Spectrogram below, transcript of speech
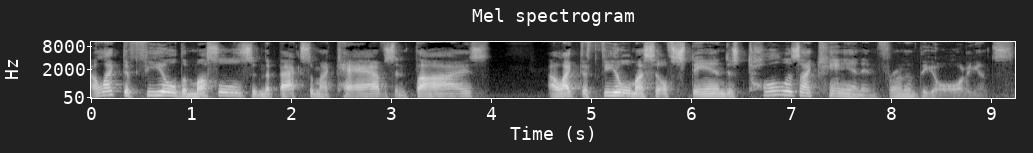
I like to feel the muscles in the backs of my calves and thighs. I like to feel myself stand as tall as I can in front of the audience.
